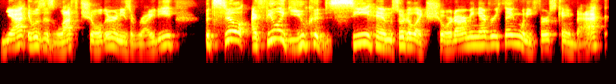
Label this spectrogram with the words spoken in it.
yeah, it was his left shoulder, and he's a righty. but still, I feel like you could see him sort of like short arming everything when he first came back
